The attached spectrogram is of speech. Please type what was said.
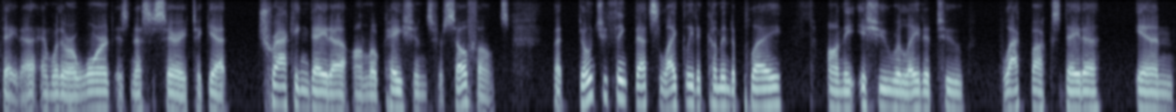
data and whether a warrant is necessary to get tracking data on locations for cell phones. But don't you think that's likely to come into play on the issue related to black box data in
